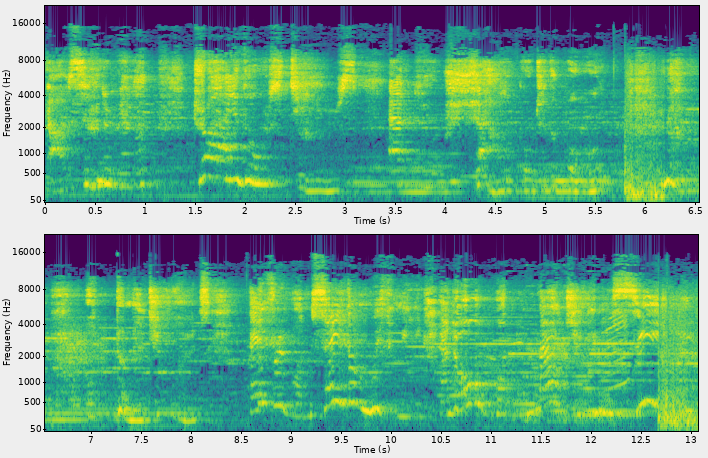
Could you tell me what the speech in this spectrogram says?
now, Cinderella. Dry those tears, and you shall go to the ball. Now, the magic words? Everyone say them with me, and oh, what magic you see!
